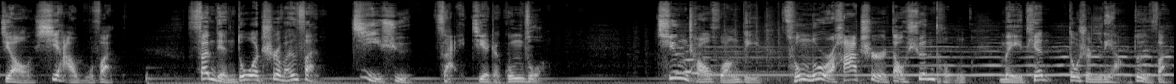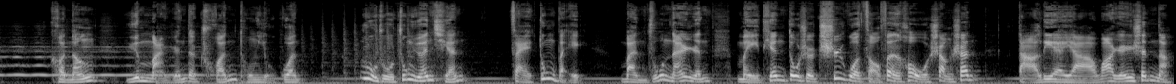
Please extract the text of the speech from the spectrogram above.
叫下午饭。三点多吃完饭，继续再接着工作。清朝皇帝从努尔哈赤到宣统，每天都是两顿饭，可能与满人的传统有关。入主中原前，在东北，满族男人每天都是吃过早饭后上山打猎呀、挖人参呐，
